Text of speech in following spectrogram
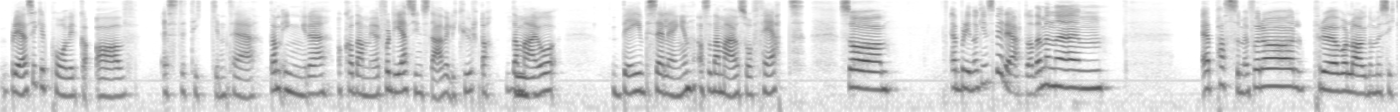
ble jeg sikkert påvirka av estetikken til de yngre og hva de gjør, fordi jeg syns det er veldig kult, da. De er jo babes hele gjengen. Altså, de er jo så fet. Så jeg blir nok inspirert av det, men um, jeg passer meg for å prøve å lage noe musikk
